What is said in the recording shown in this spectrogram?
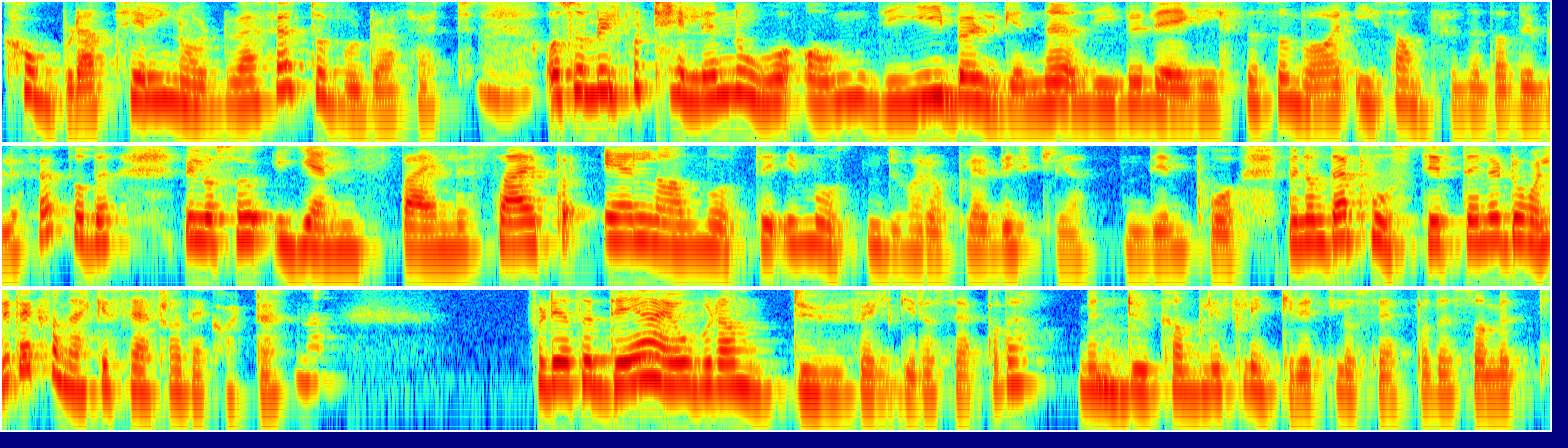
kobla til når du er født, og hvor du er født. Og som vil fortelle noe om de bølgene, og de bevegelsene som var i samfunnet da du ble født. Og det vil også gjenspeile seg på en eller annen måte i måten du har opplevd virkeligheten din på. Men om det er positivt eller dårlig, det kan jeg ikke se fra det kartet. Nei. Fordi at det er jo hvordan du velger å se på det. Men du kan bli flinkere til å se på det som et,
